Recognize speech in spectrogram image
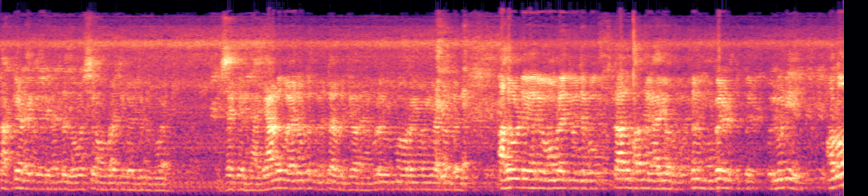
തക്കയുടെ കയറി രണ്ട് ദോശ ഓംപ്ലേറ്റ് കഴിച്ചിട്ട് പോയാൽ വിശക്കില്ല അയാൾ വയറൊക്കെ തിന്നിട്ടാ വിളിച്ചു പറഞ്ഞു നമ്മൾ ഉമ്മ ഉറങ്ങി അതുകൊണ്ട് അതുകൊണ്ട് കയറി ഓംപ്ലേറ്റ് ചോദിച്ചപ്പോൾ ഉസ്താദ് പറഞ്ഞ കാര്യം ഓർമ്മ. നിങ്ങൾ മൊബൈൽ എടുത്തിട്ട് ഒരു മണിയായി. ആണോ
